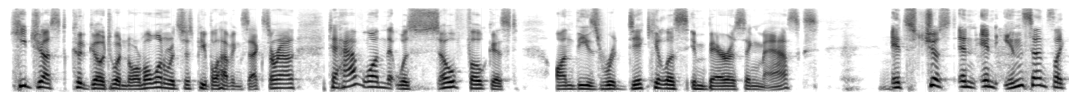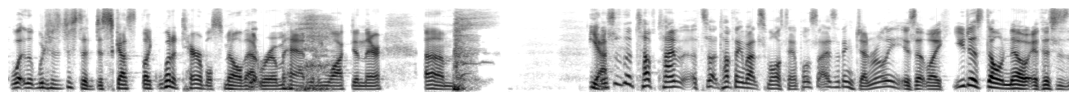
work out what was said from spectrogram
he just could go to a normal one where it's just people having sex around. To have one that was so focused on these ridiculous, embarrassing masks. It's just and and incense, like what, which is just a disgust. Like what a terrible smell that room had when he walked in there. Um, Yeah. This is the tough time. It's a tough thing about small sample size. I think generally is that like you just don't know if this is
